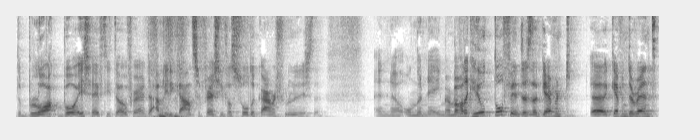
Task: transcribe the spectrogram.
de Block Boys heeft hij het over. De Amerikaanse versie van zolderkamersjournalisten. En eh, ondernemer. Maar wat ik heel tof vind, is dat Kevin, eh, Kevin Durant...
